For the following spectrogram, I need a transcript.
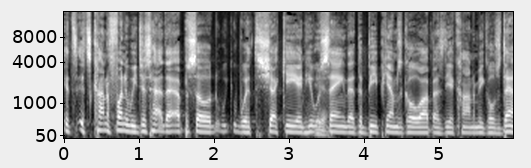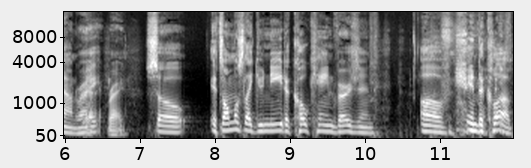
it's it's kind of funny. We just had that episode with Shecky, and he was Yeah. saying that the BPMs go up as the economy goes down, right? Yeah, right. So it's almost like you need a cocaine version of in the club,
